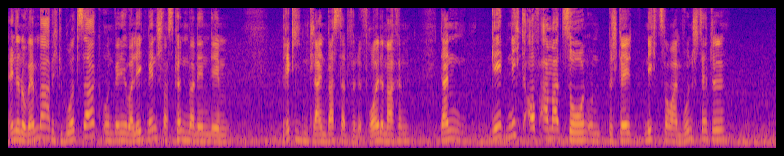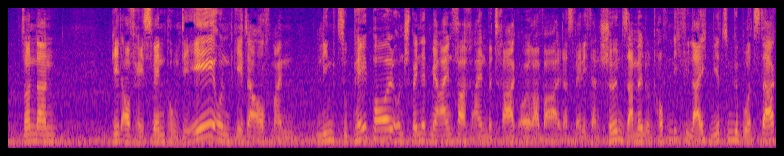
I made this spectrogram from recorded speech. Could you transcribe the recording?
Ende November habe ich Geburtstag. Und wenn ihr überlegt, Mensch, was könnten wir denn dem dreckigen kleinen Bastard für eine Freude machen, dann geht nicht auf Amazon und bestellt nichts von meinem Wunschzettel, sondern geht auf heysven.de und geht da auf meinen Link zu PayPal und spendet mir einfach einen Betrag eurer Wahl. Das werde ich dann schön sammeln und hoffentlich vielleicht mir zum Geburtstag,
